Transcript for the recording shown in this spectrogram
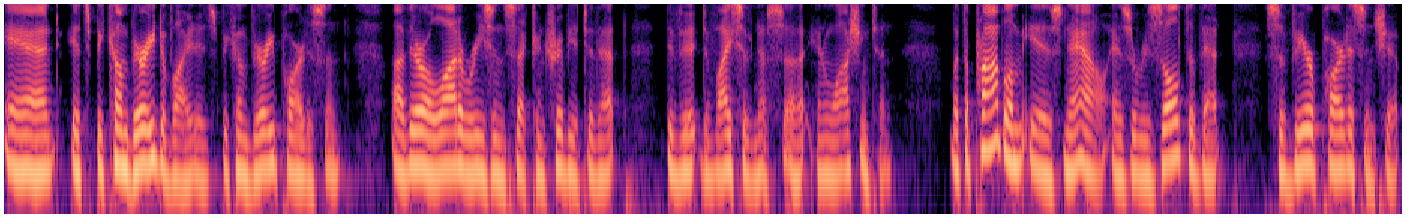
and it's become very divided. It's become very partisan. Uh, there are a lot of reasons that contribute to that div- divisiveness uh, in Washington. But the problem is now, as a result of that severe partisanship,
